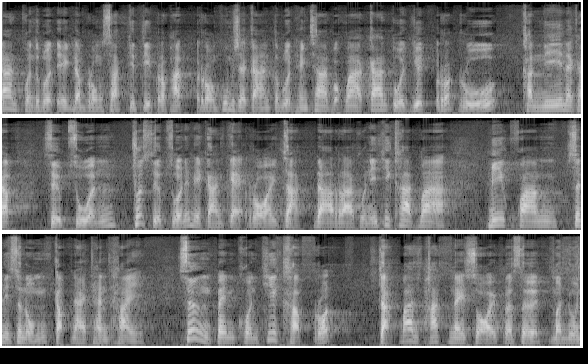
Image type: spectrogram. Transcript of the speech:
ด้านพลตำรวจเอกดำรงศักดิ์กิติประพัฒน์รองผู้บัญชาการตำรวจแห่งชาติบอกว่าการตรวจยึดรถหรูคันนี้นะครับสืบสวนชุดสืบสวนได้มีการแกะรอยจากดาราคนนี้ที่คาดว่า มีความสนิทสนมกับนายแทนไทย ซึ่งเป็นคนที่ขับรถจากบ้านพักในซอยประเสริฐมนูน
